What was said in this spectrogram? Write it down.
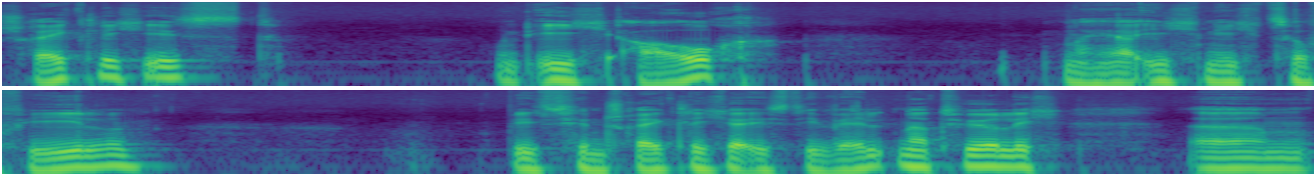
schrecklich ist und ich auch, naja, ich nicht so viel, bisschen schrecklicher ist die Welt natürlich, ähm,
